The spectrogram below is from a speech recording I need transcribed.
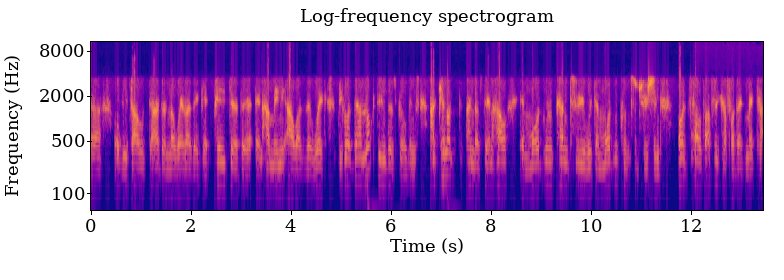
uh, without I don't know whether they get paid uh, and how many hours they work because they are locked in those buildings. I cannot understand how a modern country with a modern constitution or South Africa for that matter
